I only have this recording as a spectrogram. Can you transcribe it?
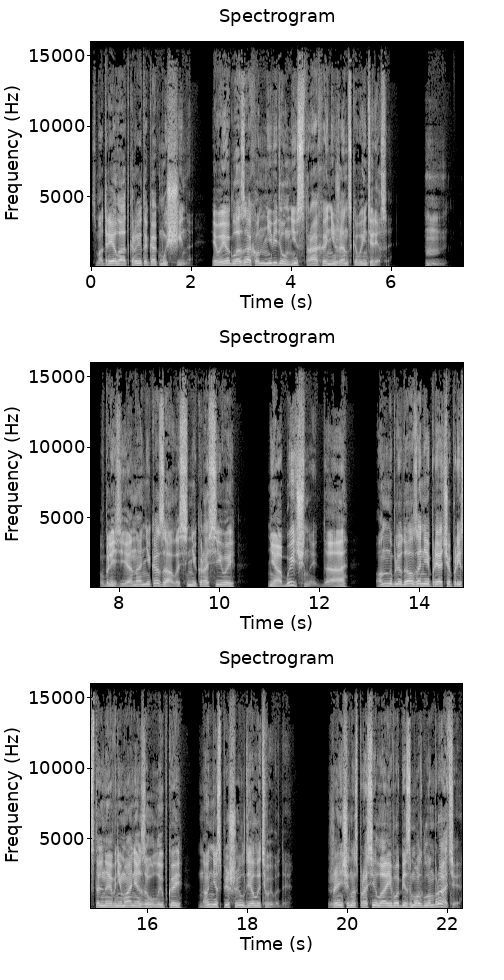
Смотрела открыто, как мужчина, и в ее глазах он не видел ни страха, ни женского интереса. Хм, вблизи она не казалась некрасивой. Необычной, да. Он наблюдал за ней, пряча пристальное внимание за улыбкой, но не спешил делать выводы. Женщина спросила о его безмозглом брате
